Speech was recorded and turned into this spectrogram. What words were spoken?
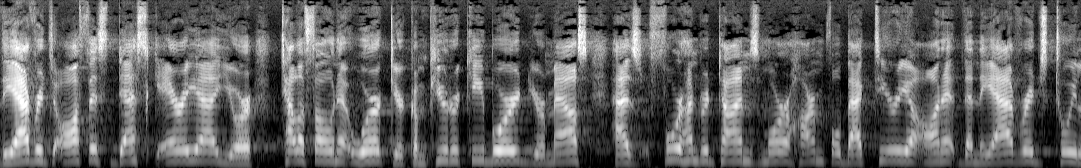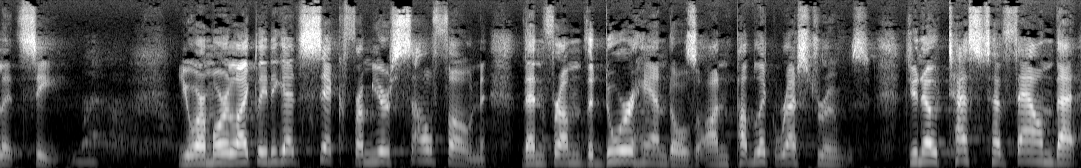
the average office desk area, your telephone at work, your computer keyboard, your mouse has 400 times more harmful bacteria on it than the average toilet seat. You are more likely to get sick from your cell phone than from the door handles on public restrooms. Do you know tests have found that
